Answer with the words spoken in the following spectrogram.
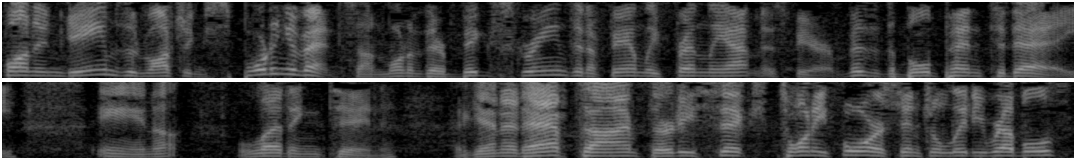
fun and games, and watching sporting events on one of their big screens in a family-friendly atmosphere. Visit the Bullpen today in Leadington. Again at halftime, 36 24, Central Lady Rebels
